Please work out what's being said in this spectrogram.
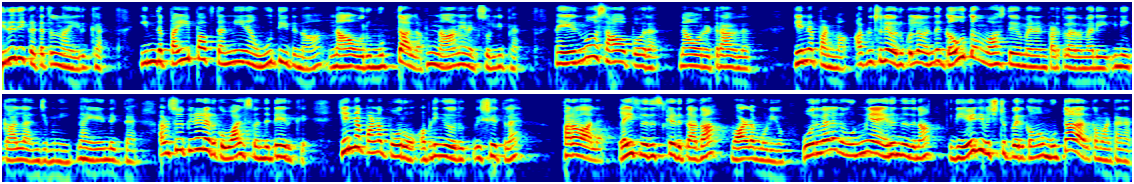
இறுதி கட்டத்தில் நான் இருக்கேன். இந்த பைப் ஆஃப் தண்ணி நான் ஊற்றிட்டேன்னா நான் ஒரு முட்டாள் அப்படின்னு நானே எனக்கு சொல்லிப்பேன். நான் என்னமோ சாவ போகிறேன் நான் ஒரு ட்ராவலர் என்ன பண்ணலாம்? அப்படின்னு சொல்லி அவருக்குள்ள வந்து கௌதம் வாசுதேவ மேனன் படத்தில் வர மாதிரி இனி காலைல அஞ்சு மணி நான் எழுந்துக்கிட்டேன். அப்படின்னு சொல்லி பின்னாடி இருக்க வாய்ஸ் வந்துட்டே இருக்கு. என்ன பண்ண போகிறோம் அப்படிங்கிற ஒரு விஷயத்தில் பரவாயில்ல. லைஃப்பில் ரிஸ்க் எடுத்தால் தான் வாழ முடியும். ஒருவேளை அது உண்மையாக இருந்ததுன்னா இது எழுதி வச்சுட்டு போயிருக்கவங்க முட்டாளாக இருக்க மாட்டாங்க.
